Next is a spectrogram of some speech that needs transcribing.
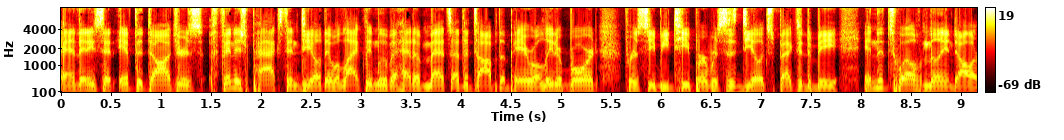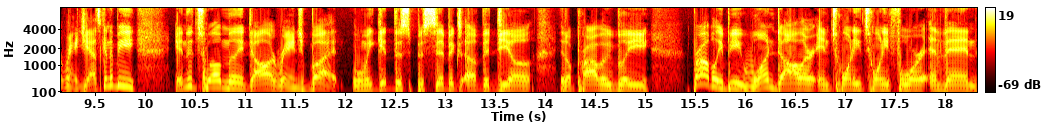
And then he said if the Dodgers finish Paxton deal, they will likely move ahead of Mets at the top of the payroll leaderboard for CBT purposes. Deal expected to be in the $12 million range. Yeah, it's going to be in the $12 million range, but when we get the specifics of the deal, it'll probably probably be one dollar in 2024, and then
